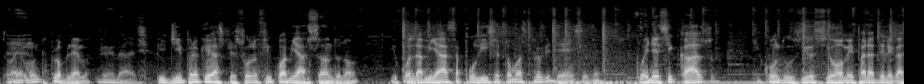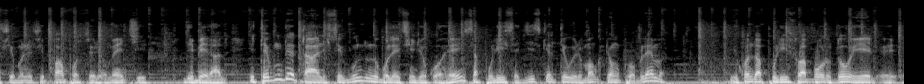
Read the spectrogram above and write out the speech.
Então é, É. muito problema. Verdade. Pedir para que as pessoas não fiquem ameaçando, não. E quando ameaça, a polícia toma as providências, né? Foi nesse caso que conduziu esse homem para a delegacia municipal, posteriormente liberado. E teve um detalhe, segundo no boletim de ocorrência, a polícia disse que ele tem um irmão que tem um problema, e quando a polícia abordou ele, eh,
